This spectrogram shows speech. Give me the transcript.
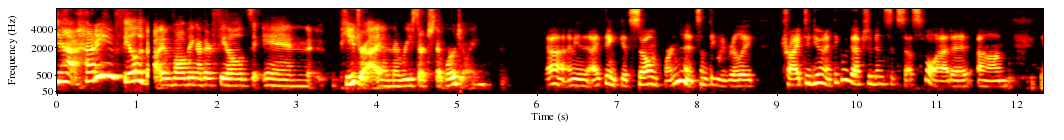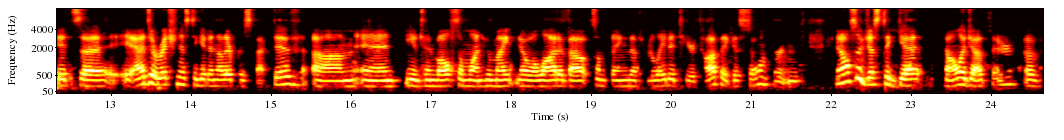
Yeah, how do you feel about involving other fields in PEDRA and the research that we're doing? Yeah, I mean, I think it's so important. And it's something we've really tried to do, and I think we've actually been successful at it. Um, it's uh, it adds a richness to get another perspective, um, and you know, to involve someone who might know a lot about something that's related to your topic is so important. And also just to get knowledge out there of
